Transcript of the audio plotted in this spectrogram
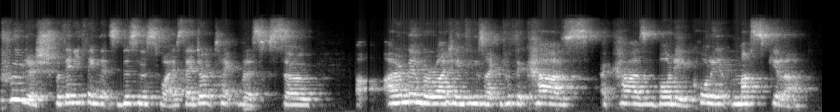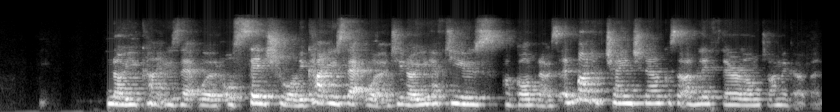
prudish with anything that's business wise. They don't take risks. So I- remember writing things like with a car's a car's body, calling it muscular. No, you can't use that word. Or sensual. You can't use that word. You know, you have to use. Oh, God knows. It might have changed now because I've left there a long time ago. But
